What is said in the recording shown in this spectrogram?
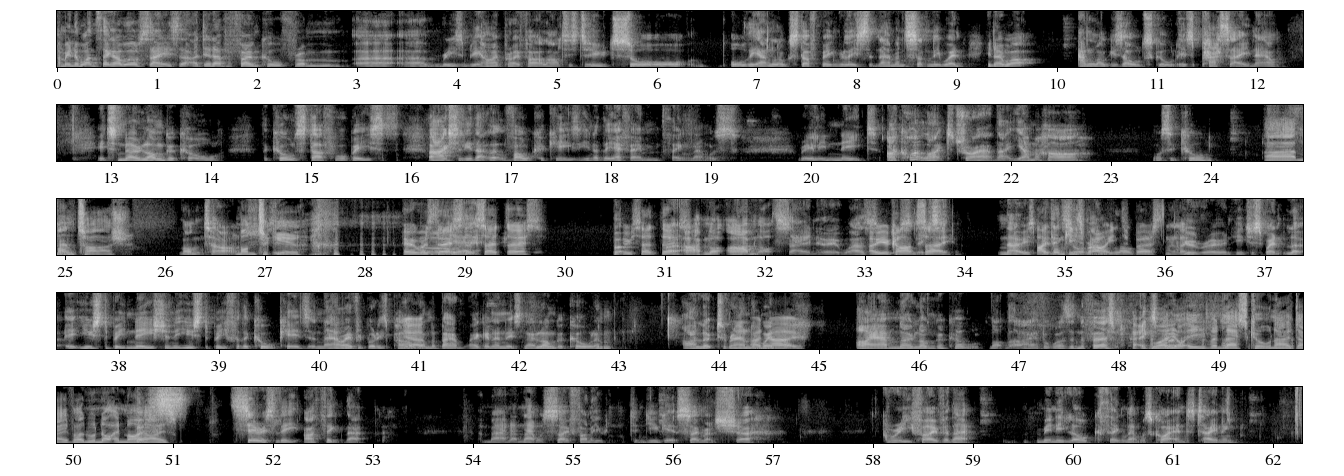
I mean, the one thing I will say is that I did have a phone call from uh, a reasonably high profile artist who saw all the analog stuff being released at NAMM and suddenly went, you know what? Analog is old school. It's passe now. It's no longer cool. The cool stuff will be. Actually, that little Volca keys, you know, the FM thing, that was really neat. I quite like to try out that Yamaha. What's it called? Uh, montage, Montage. Montague. Who was this Yeah. that said this? But Who said this? I, am not. I'm not saying who it was. oh, you can't it's- say. No, he's I think he's right, personally. Guru, and he just went, look, it used to be niche and it used to be for the cool kids, and now everybody's piled Yeah. on the bandwagon, and it's no longer cool. And I looked around I and went, know. I am no longer cool. Not that I ever was in the first place. well, but- you're even less cool now, Dave. Well, not in my but eyes. s- Seriously, I think that man, and that was so funny. Didn't you get so much uh, grief over that minilogue thing? That was quite entertaining.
